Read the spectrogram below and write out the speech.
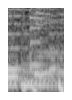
she still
